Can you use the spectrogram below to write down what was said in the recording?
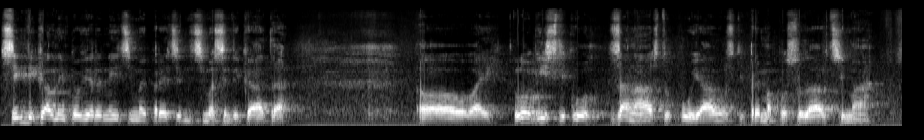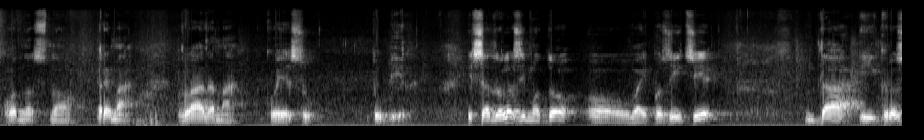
sindikalnim povjerenicima i predsjednicima sindikata ovaj, logistiku za nastup u javnosti prema poslodavcima, odnosno prema vladama koje su tu bile. I sad dolazimo do ovaj, pozicije da i kroz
